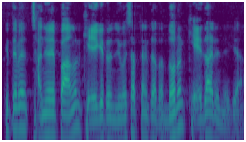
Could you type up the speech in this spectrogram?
그 때문에 자녀의 빵을 개에게 던지는 것이 합장자다. 너는 개다 이런 얘기야.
